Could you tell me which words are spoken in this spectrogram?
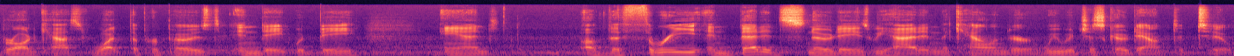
broadcast what the proposed end date would be. And of the three embedded snow days we had in the calendar, we would just go down to two.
